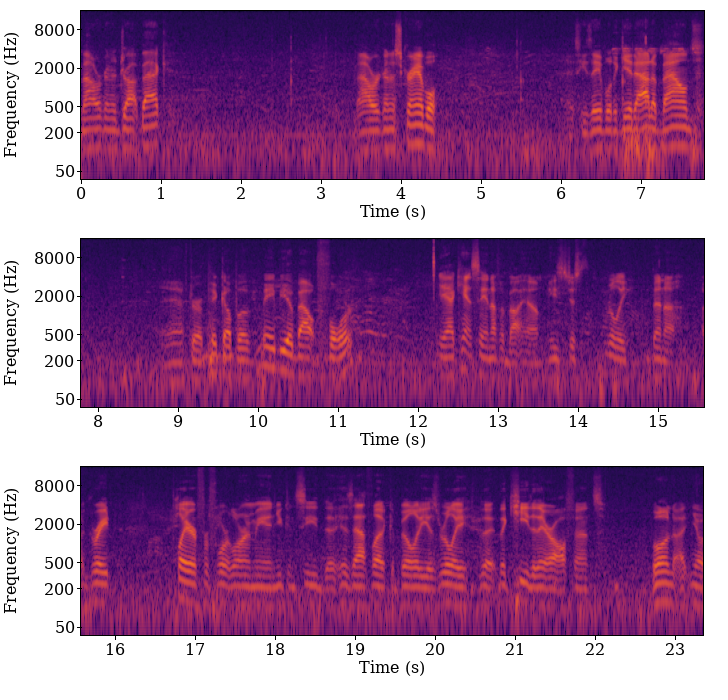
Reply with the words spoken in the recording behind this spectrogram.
Now we're going to drop back. Maurer going to scramble as he's able to get out of bounds after a pickup of maybe about four. Yeah, I can't say enough about him. He's just really been a, a great player for Fort Loramie, and you can see that his athletic ability is really the, the key to their offense. Well, and, uh, you know,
